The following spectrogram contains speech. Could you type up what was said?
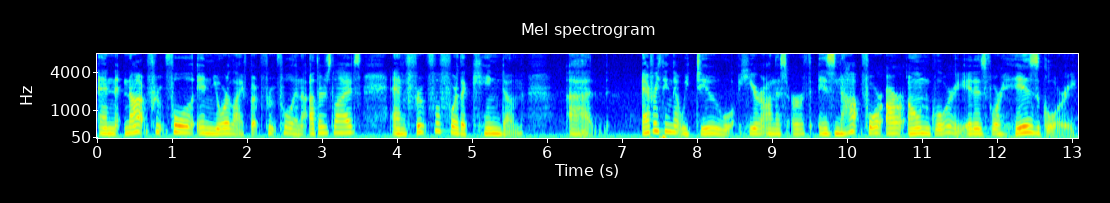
and not fruitful in your life but fruitful in others lives and fruitful for the kingdom. Uh, everything that we do here on this earth is not for our own glory. It is for his glory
